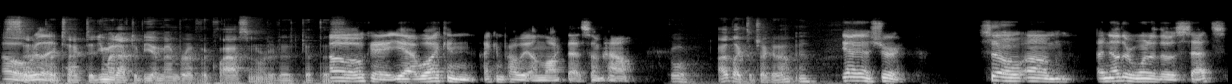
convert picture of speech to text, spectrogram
Oh, Set really? Protected. You might have to be a member of the class in order to get this. Oh, okay. Yeah. Well, I can. I can probably unlock that somehow. Cool. I'd like to check it out. Yeah. Yeah, yeah, sure. So um, another one of those sets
